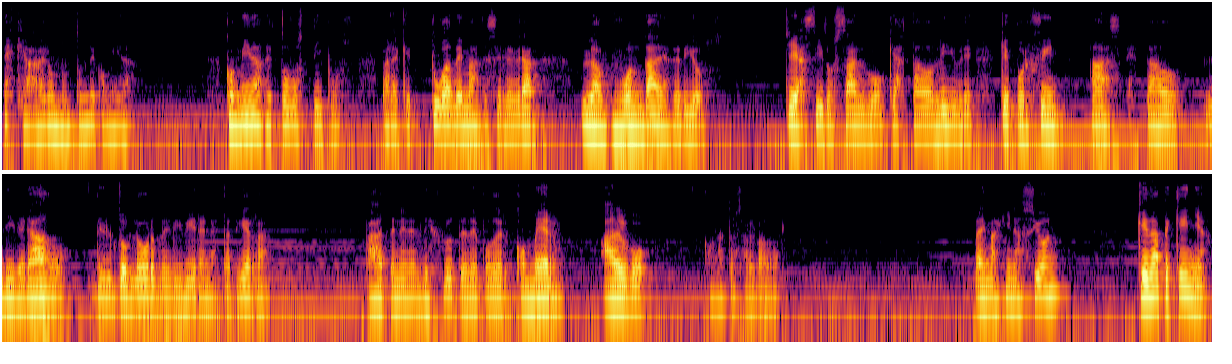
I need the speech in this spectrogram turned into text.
es que va a haber un montón de comida. Comidas de todos tipos para que tú además de celebrar las bondades de Dios, que has sido salvo, que has estado libre, que por fin has estado liberado del dolor de vivir en esta tierra, vas a tener el disfrute de poder comer algo con nuestro Salvador. La imaginación queda pequeña,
